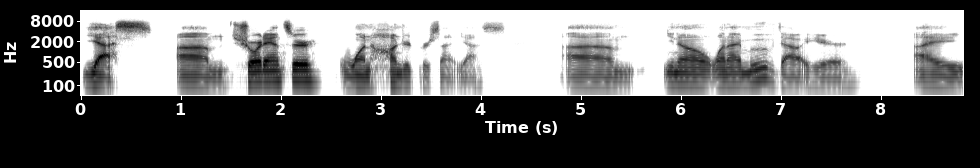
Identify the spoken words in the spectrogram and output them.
yes. Um, short answer, 100% yes. Um, you know, when I moved out here, I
